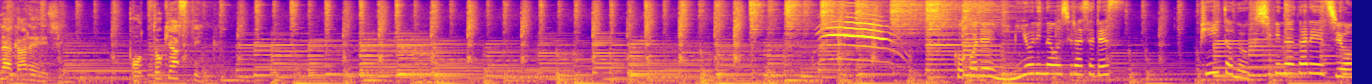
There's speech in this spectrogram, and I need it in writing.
なガレージ。ポッドキャスティング。ここで耳寄りなお知らせです。ピートの不思議なガレージを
